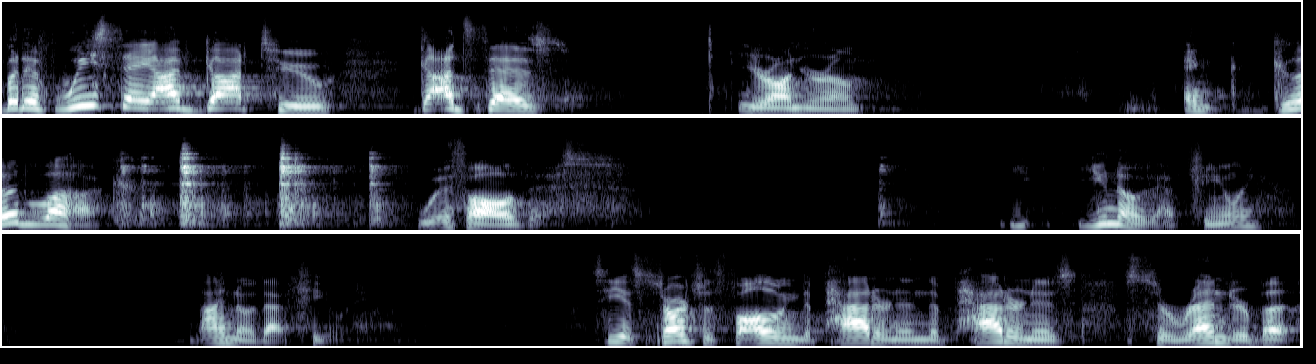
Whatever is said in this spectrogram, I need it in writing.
But if we say, I've got to, God says, You're on your own. And good luck with all of this. You know that feeling. I know that feeling. See, it starts with following the pattern, and the pattern is surrender. But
